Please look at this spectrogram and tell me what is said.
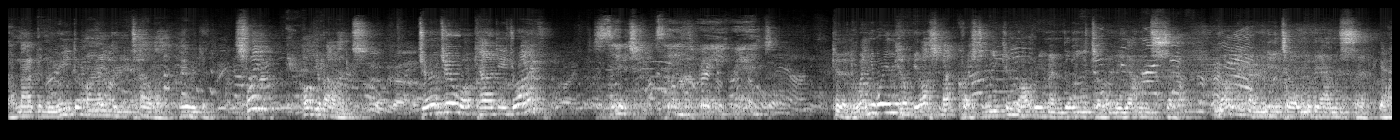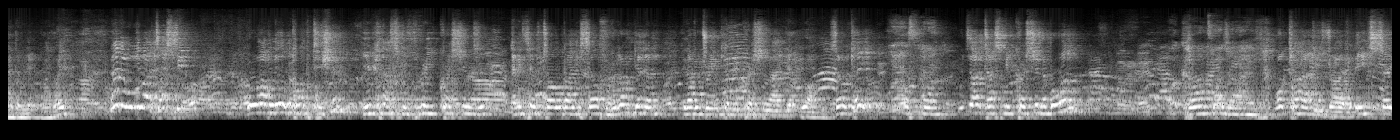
I'm now going to read her mind and tell her. Here we go. Sleep, hold your balance. Jojo, what car do you drive? Citroen C3. Good. When you wake up, you ask that question, you cannot remember that you told me the answer. Not remember you told me the answer. I do it, by have a little competition. You can ask me three questions, and anything at all about yourself. If I don't get them, you can have a drink every question I get wrong. Is that okay? Yeah, it's fine. Would you like to ask me question number one? What car do I drive? What car do you drive? It's a,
